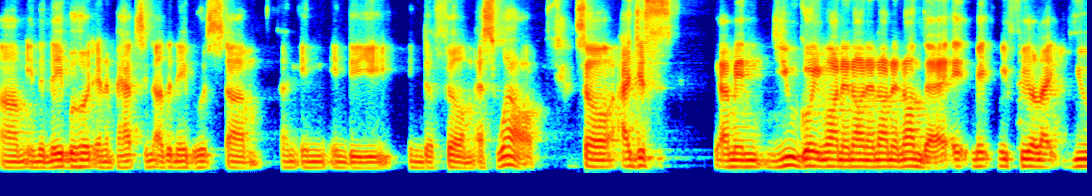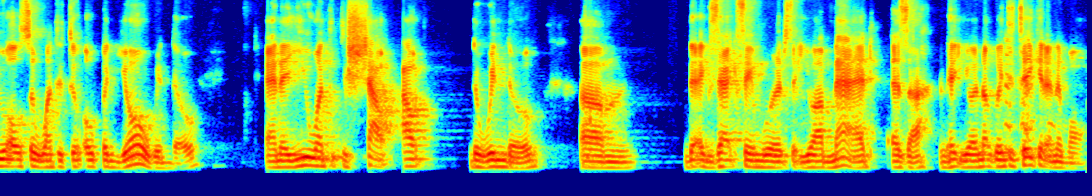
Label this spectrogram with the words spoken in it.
um, in the neighborhood and perhaps in other neighborhoods um, and in in the in the film as well. So I just, I mean, you going on and on and on and on there, it made me feel like you also wanted to open your window, and then you wanted to shout out the window. Um, the exact same words that you are mad, Eza, and that you are not going to take it anymore.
